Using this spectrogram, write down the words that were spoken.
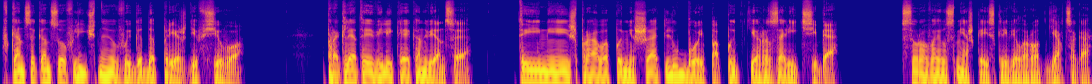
В конце концов, личная выгода прежде всего. Проклятая Великая Конвенция. Ты имеешь право помешать любой попытке разорить себя. Суровая усмешка искривила рот герцога.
